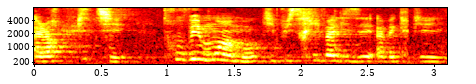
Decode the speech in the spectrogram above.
Alors pitié, trouvez-moi un mot qui puisse rivaliser avec virilité.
